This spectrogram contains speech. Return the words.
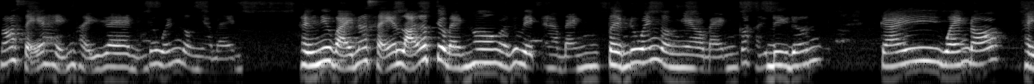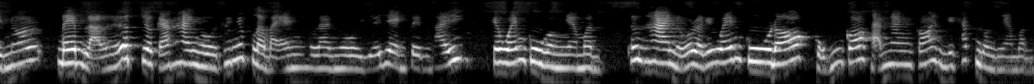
nó sẽ hiển thị ra những cái quán gần nhà bạn thì như vậy nó sẽ lợi ích cho bạn hơn là cái việc à bạn tìm cái quán gần nhà và bạn có thể đi đến cái quán đó. Thì nó đem lại lợi ích cho cả hai người. Thứ nhất là bạn là người dễ dàng tìm thấy cái quán cua gần nhà mình. Thứ hai nữa là cái quán cua đó cũng có khả năng có những cái khách gần nhà mình.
